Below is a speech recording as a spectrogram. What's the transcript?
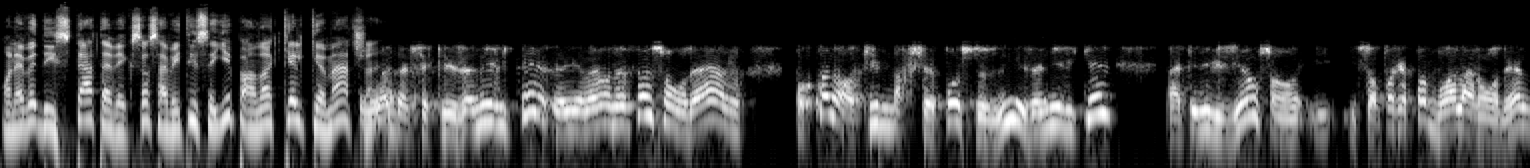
on avait des stats avec ça. Ça avait été essayé pendant quelques matchs. hein? Ouais, ben, c'est que les Américains, il avait- on a fait un sondage. Pourquoi le hockey ne marchait pas aux États-Unis? Les Américains, à la télévision, sont, ils, ils sont pas capables de voir la rondelle.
